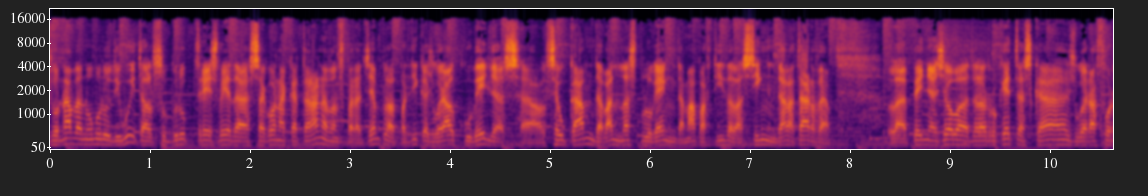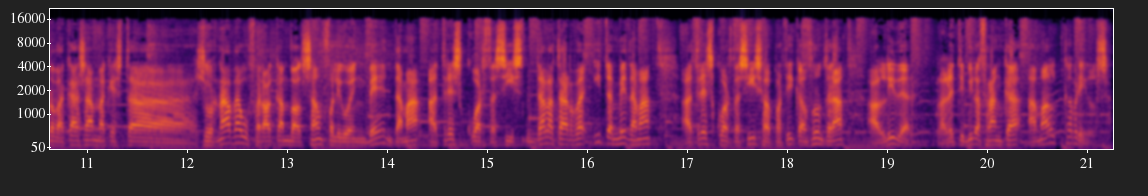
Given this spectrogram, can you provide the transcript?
jornada número 18, al subgrup 3B de segona catalana, doncs, per exemple, el partit que jugarà el Cubelles al seu camp davant l'Espluguenc demà a partir de les 5 de la tarda. La penya jove de les Roquetes que jugarà fora de casa amb aquesta jornada ho farà al camp del Sant Feliuenc B demà a 3 quarts de 6 de la tarda i també demà a 3 quarts de 6 el partit que enfrontarà el líder, l'Aleti Vilafranca, amb el Cabrils.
